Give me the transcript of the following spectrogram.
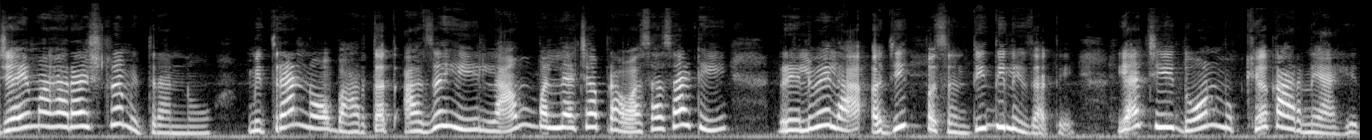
जय महाराष्ट्र मित्रांनो. मित्रांनो भारतात आजही लांब पल्ल्याच्या प्रवासासाठी रेल्वेला अधिक पसंती दिली जाते. याची दोन मुख्य कारणे आहेत.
